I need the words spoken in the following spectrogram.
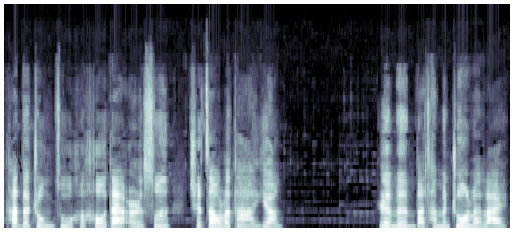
他的种族和后代儿孙却遭了大殃，人们把他们捉了来。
